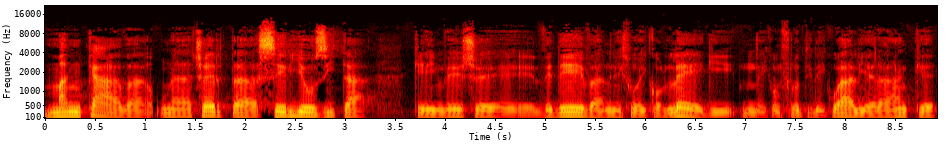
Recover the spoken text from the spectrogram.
mancava una certa seriosità che invece vedeva nei suoi colleghi, nei confronti dei quali era anche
